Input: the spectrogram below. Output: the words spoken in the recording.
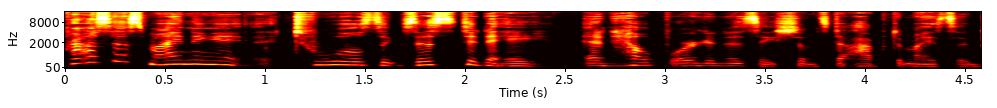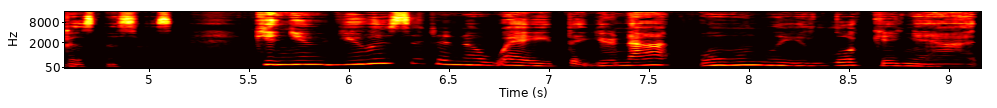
Process mining tools exist today and help organizations to optimize their businesses. Can you use it in a way that you're not only looking at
